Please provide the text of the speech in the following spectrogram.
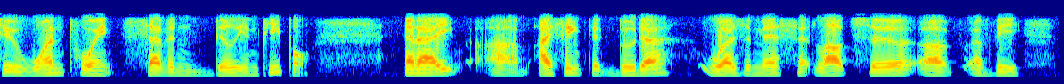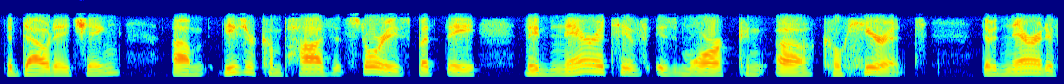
to 1.7 billion people. And I um, I think that Buddha was a myth that Lao Tzu of, of the the Tao Te Ching um, these are composite stories, but the the narrative is more con, uh, coherent. The narrative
